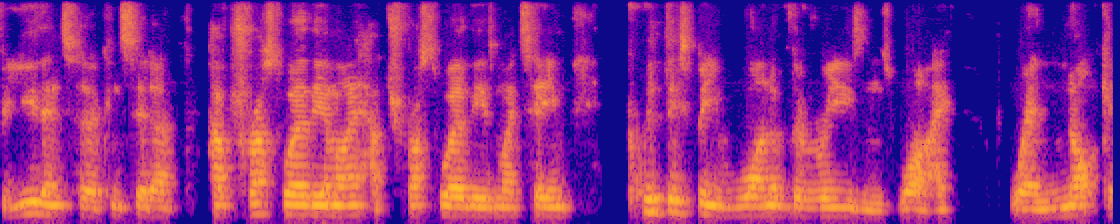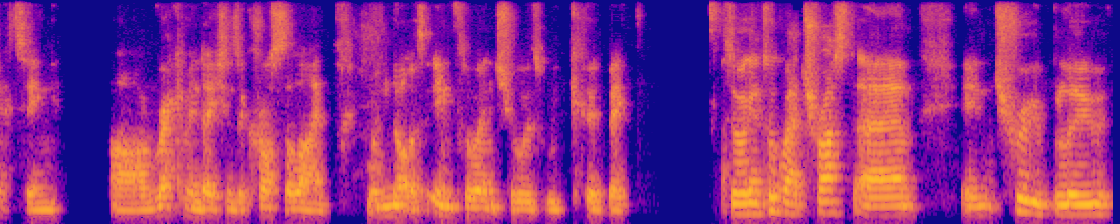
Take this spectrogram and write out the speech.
for you then to consider how trustworthy am I? How trustworthy is my team? Could this be one of the reasons why we're not getting our recommendations across the line? We're not as influential as we could be. So we're going to talk about trust um, in true blue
